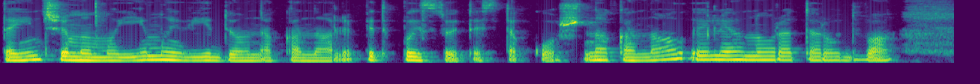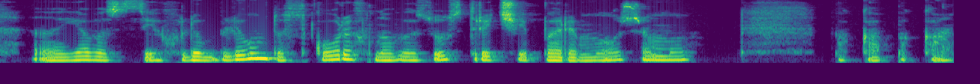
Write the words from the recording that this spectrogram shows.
та іншими моїми відео на каналі. Підписуйтесь також на канал Еліанора Таро 2. Е, Я вас всіх люблю. До скорих нових зустрічей. Переможемо. Пока-пока.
